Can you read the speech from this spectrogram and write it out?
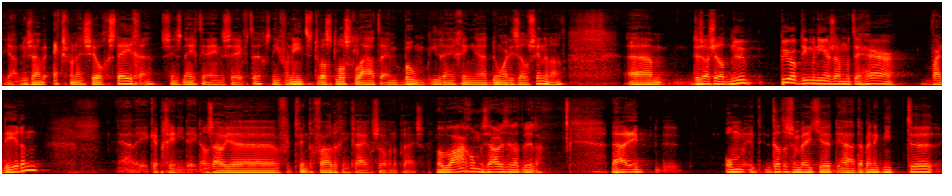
ja, nu zijn we exponentieel gestegen sinds 1971. Dat is niet voor niets. Toen was het losgelaten en boom, iedereen ging doen waar hij zelf zin in had. Ehm, dus als je dat nu puur op die manier zou moeten herwaarderen... Ja, ik heb geen idee. Dan zou je eh, vertwintigvoudiging krijgen of zo van de prijs. Maar waarom zouden ze dat willen? Nou, ik, eh, om, dat is een beetje, ja, daar ben ik niet te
